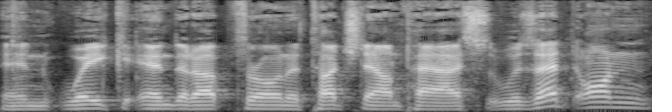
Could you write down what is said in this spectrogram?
and Wake ended up throwing a touchdown pass. Was that on?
